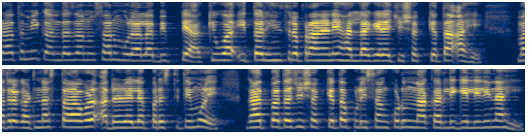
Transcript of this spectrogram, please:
प्राथमिक अंदाजानुसार मुलाला बिबट्या किंवा इतर हिंस्र प्राण्याने हल्ला गेल्याची शक्यता आहे मात्र घटनास्थळावर आढळलेल्या परिस्थितीमुळे घातपाताची शक्यता पोलिसांकडून नाकारली गेलेली नाही.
